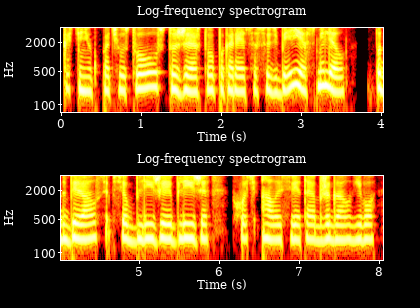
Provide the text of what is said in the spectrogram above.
Костенюк почувствовал, что жертва покоряется судьбе, и осмелел. Подбирался все ближе и ближе, хоть алый свет и обжигал его —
